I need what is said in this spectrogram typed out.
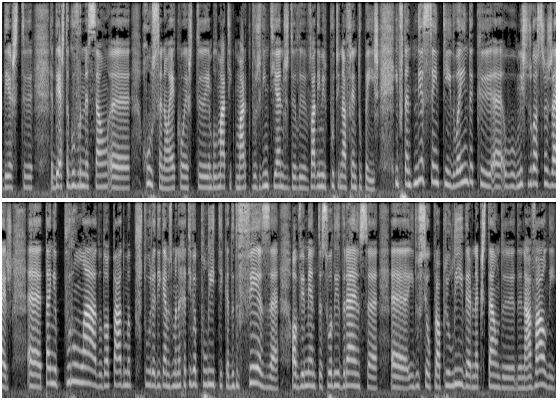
deste, desta governação russa, não é? Com este emblemático marco dos 20 anos de Vladimir Putin à frente do país. E, portanto, nesse sentido, ainda que o Ministro dos Negócios Estrangeiros tenha, por um lado, adotado uma postura, digamos, uma narrativa política de defesa, obviamente, obviamente, da sua liderança uh, e do seu próprio líder na questão de, de Navalny,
